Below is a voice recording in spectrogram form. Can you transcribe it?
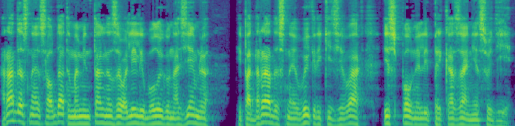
Радостные солдаты моментально завалили булыгу на землю и под радостные выкрики зевак исполнили приказание судьи.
